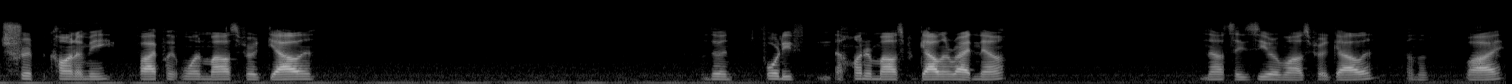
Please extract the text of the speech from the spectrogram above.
trip economy 5.1 miles per gallon. I'm doing 40, 100 miles per gallon right now. Now it says zero miles per gallon. I Don't know why.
